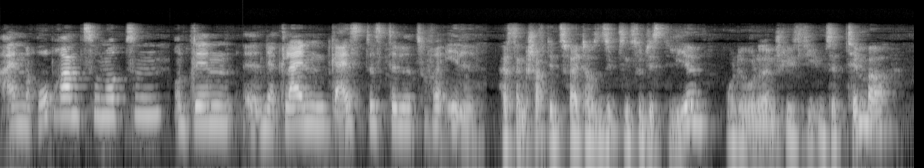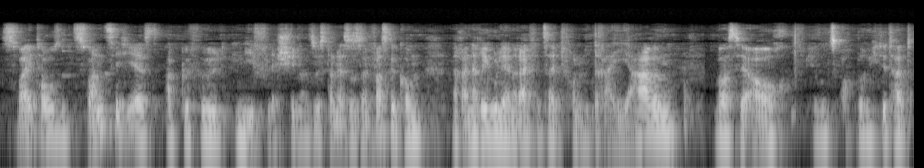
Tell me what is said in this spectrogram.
einen Rohbrand zu nutzen und den in der kleinen Geistdistille zu veredeln. Hat es dann geschafft, den 2017 zu destillieren und er wurde dann schließlich im September 2020 erst abgefüllt in die Fläschchen. Also ist dann erst aus sein Fass gekommen nach einer regulären Reifezeit von drei Jahren, was ja auch, wie uns auch berichtet hat,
